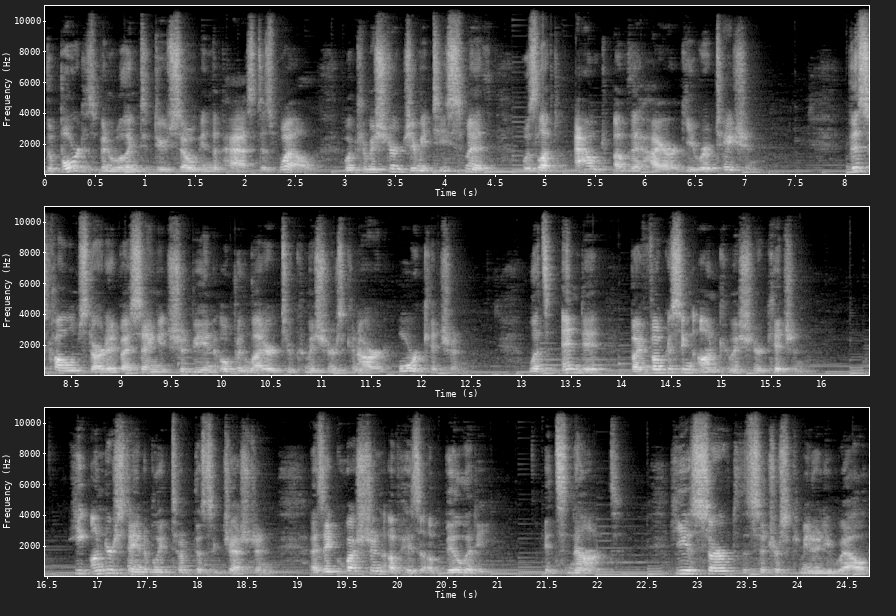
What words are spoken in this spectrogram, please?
The board has been willing to do so in the past as well, when Commissioner Jimmie T. Smith was left out of the hierarchy rotation. This column started by saying it should be an open letter to Commissioners Kinnard or Kitchen. Let's end it by focusing on Commissioner Kitchen. He understandably took the suggestion as a question of his ability. It's not. He has served the citrus community well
